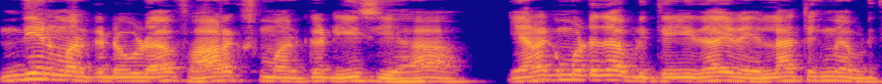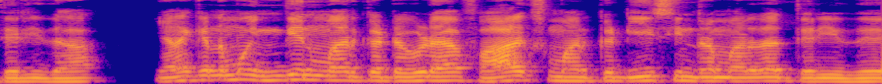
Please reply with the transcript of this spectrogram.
இந்தியன் மார்க்கெட்டை விட ஃபாரெக்ஸ் மார்க்கெட் ஈஸியா எனக்கு மட்டும் தான் அப்படி தெரியுதா? இல்லை எல்லாத்துக்குமே அப்படி தெரியுதா? எனக்கு என்னமோ இந்தியன் மார்க்கெட்டை விட ஃபாரெக்ஸ் மார்க்கெட் ஈஸின்ற மாதிரி தான் தெரியுது.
